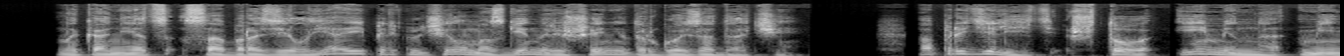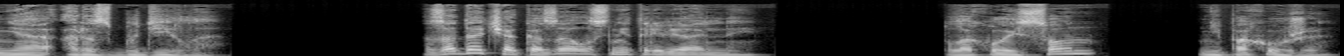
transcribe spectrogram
— наконец сообразил я и переключил мозги на решение другой задачи. Определить, что именно меня разбудило. Задача оказалась нетривиальной. Плохой сон? Не похоже.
